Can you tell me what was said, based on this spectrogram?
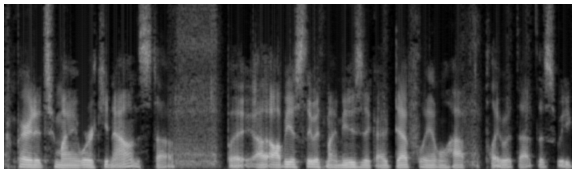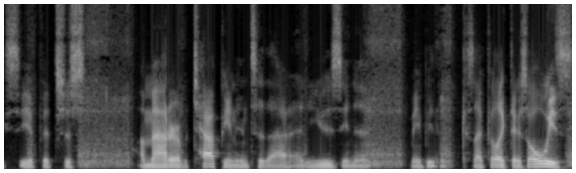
comparing it to my working out and stuff. But uh, obviously with my music I definitely will have to play with that this week see if it's just a matter of tapping into that and using it maybe because i feel like there's always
